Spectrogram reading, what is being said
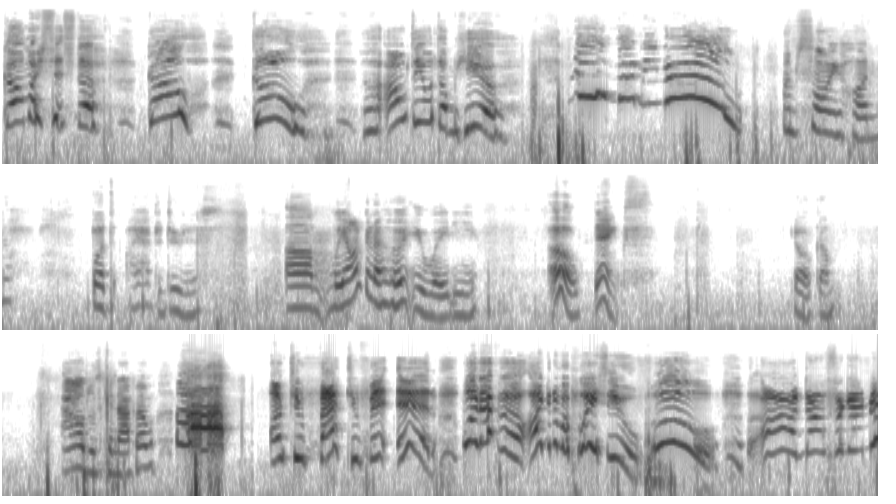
Go, my sister! Go! Go! Uh, Them here. No, mommy, no! I'm sorry, hun, but I have to do this. Um, we aren't gonna hurt you, lady. Oh, thanks. You're welcome. I'll just kidnap him. Ah! I'm too fat to fit in. Whatever, I'm gonna replace you. Ooh! Ah, don't forget me,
